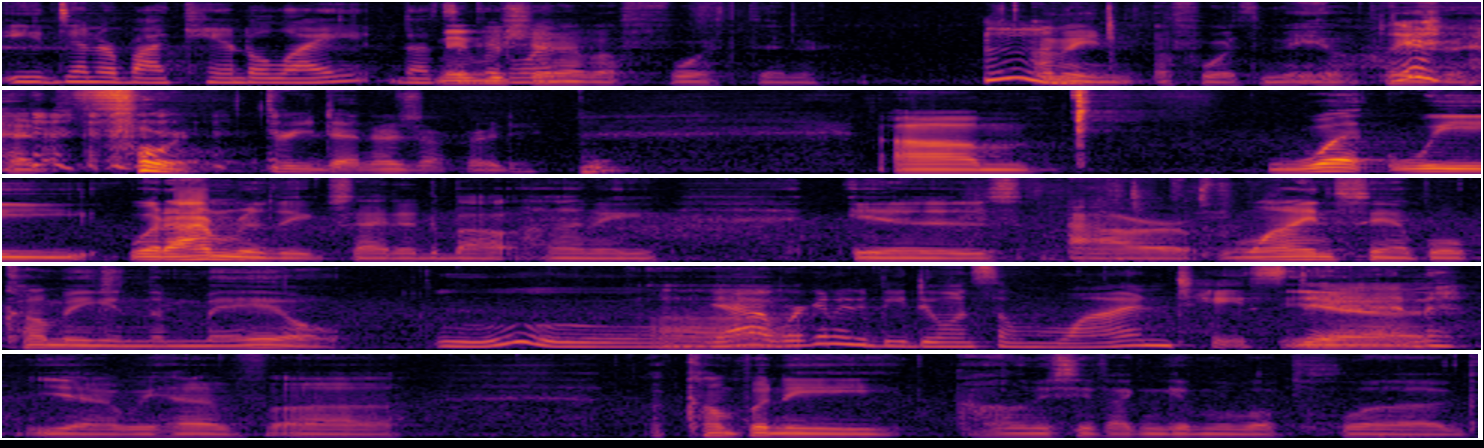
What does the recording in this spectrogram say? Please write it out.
eat dinner by candlelight. That's maybe a we should one. have a fourth dinner. I mean, a fourth meal. I haven't had four, three dinners already. Um, what we, what I'm really excited about, honey, is our wine sample coming in the mail. Ooh, yeah, we're gonna be doing some wine tasting. Uh, Yeah, yeah, we have uh, a company. Oh, let me see if I can give them a plug.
